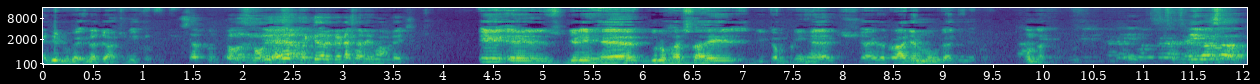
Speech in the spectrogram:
ਇਹਦੀ ਡੂੰਘਾਈ ਨਾਲ ਜਾਂਚ ਨਹੀਂ ਹੋਵੇਗੀ ਸਰ ਤੁਹਾਨੂੰ ਨੌਲੇਜ ਹੈ ਠੇਕੇਦਾਰ ਕਿਹੜਾ ਸਾਰੇ ਮਾਮਲੇ 'ਚ? ਇਹ ਜਿਹੜੇ ਹੈ ਗੁਰੂ ਹਰਸਾਹਿਬ ਦੀ ਕੰਪਨੀ ਹੈ ਸ਼ਾਇਦ ਰਾਜਨ ਮੋਂਗਾ ਜੀ ਨੇ ਕੋਈ ਉਹਨਾਂ ਦਾ। ਦੇਵਾ ਸਾਹਿਬ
